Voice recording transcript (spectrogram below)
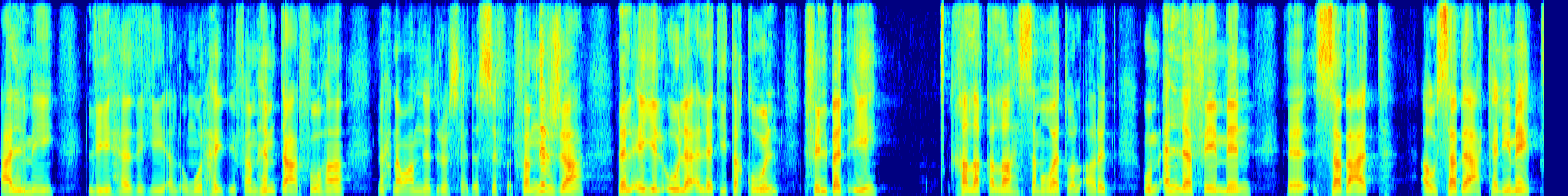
علمي لهذه الأمور هيدي. فمهم تعرفوها نحن وعم ندرس هذا السفر. فمنرجع للآية الأولى التي تقول في البدء خلق الله السماوات والأرض ومؤلفه من آه، سبعة أو سبع كلمات.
